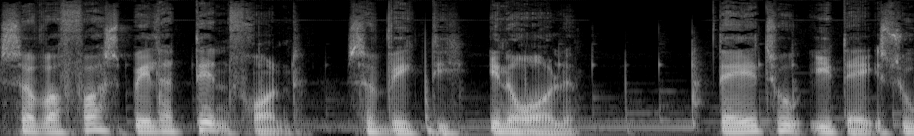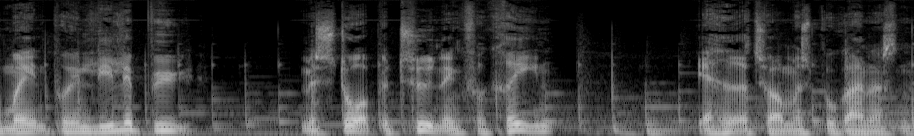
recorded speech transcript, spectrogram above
Så hvorfor spiller den front så vigtig en rolle? Dato i dag zoomer ind på en lille by med stor betydning for krigen. Jeg hedder Thomas Bug Andersen.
